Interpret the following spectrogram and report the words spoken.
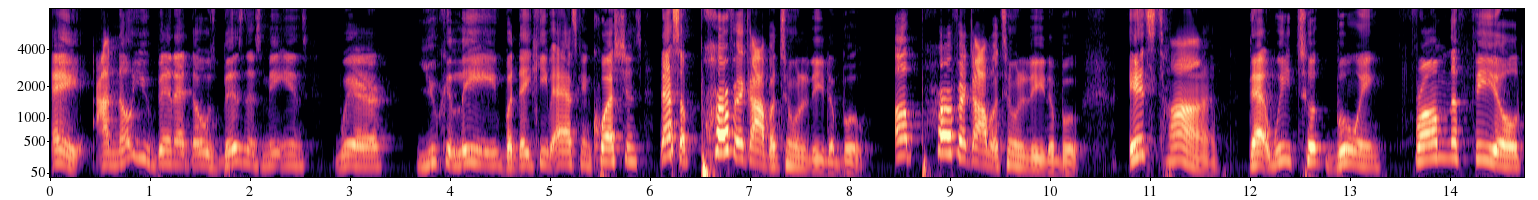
hey, I know you've been at those business meetings where you could leave, but they keep asking questions. That's a perfect opportunity to boo. A perfect opportunity to boo. It's time that we took booing from the field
